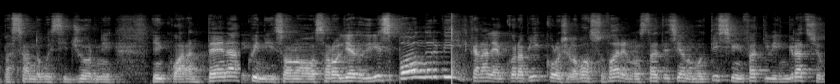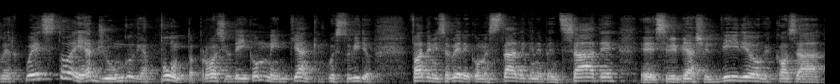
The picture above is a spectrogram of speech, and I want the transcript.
passando questi giorni in quarantena, quindi sono, sarò lieto di rispondervi. Il canale è ancora piccolo, ce la posso fare nonostante siano moltissimi, infatti vi ringrazio per questo e aggiungo che appunto a proposito dei commenti anche in questo video fatemi sapere come state, che ne pensate, eh, se vi piace il video, che cosa,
